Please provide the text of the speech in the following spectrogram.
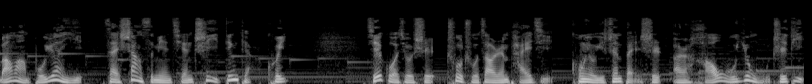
往往不愿意在上司面前吃一丁点儿亏，结果就是处处遭人排挤，空有一身本事而毫无用武之地，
